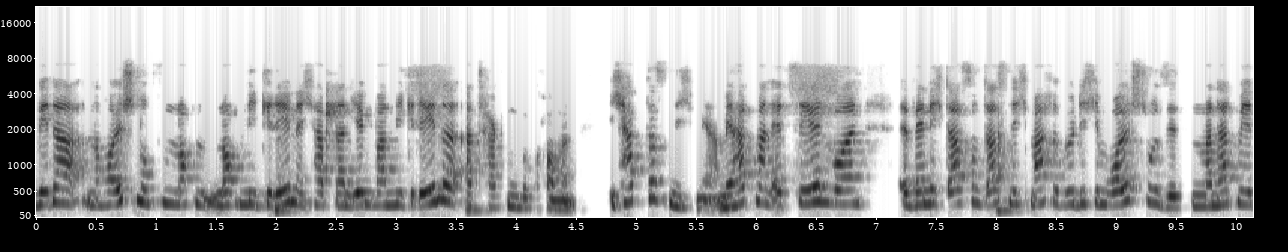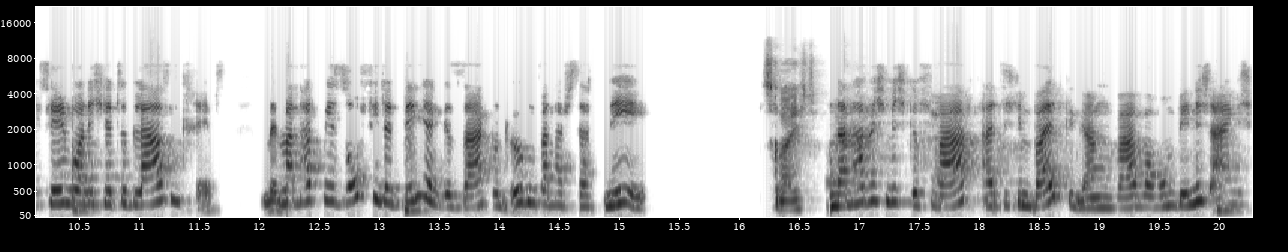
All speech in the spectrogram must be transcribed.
weder einen Heuschnupfen noch, noch Migräne. Ich habe dann irgendwann Migräneattacken bekommen. Ich habe das nicht mehr. Mir hat man erzählen wollen, äh, wenn ich das und das nicht mache, würde ich im Rollstuhl sitzen. Man hat mir erzählen wollen, ich hätte Blasenkrebs. Man hat mir so viele Dinge gesagt und irgendwann habe ich gesagt, nee. Es reicht. Und dann habe ich mich gefragt, als ich im Wald gegangen war, warum bin ich eigentlich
